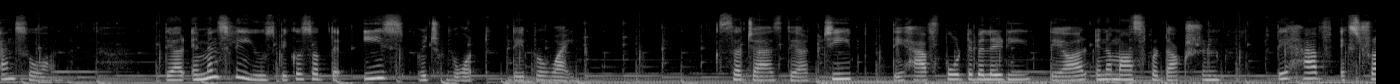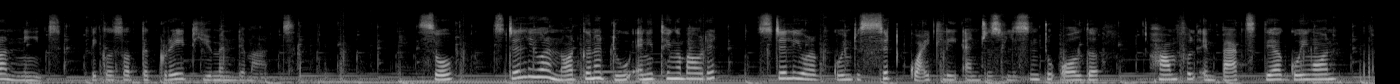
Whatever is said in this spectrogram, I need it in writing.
and so on. They are immensely used because of the ease which what they provide, such as they are cheap, they have portability, they are in a mass production, they have extra needs because of the great human demands. So, still you are not gonna do anything about it? Still you are going to sit quietly and just listen to all the harmful impacts they are going on?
